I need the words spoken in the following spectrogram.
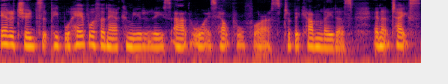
attitudes that people have within our communities aren't always helpful for us to become leaders. And it takes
